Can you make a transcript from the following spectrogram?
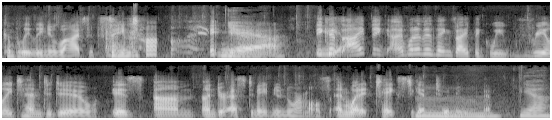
completely new lives at the same time. yeah. because Yeah. I think I, one of the things I think we really tend to do is um, underestimate new normals and what it takes to get into a new rhythm. Yeah.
